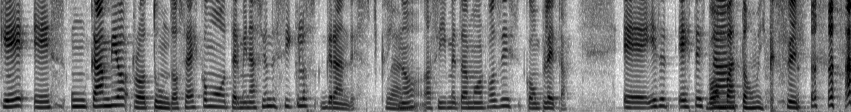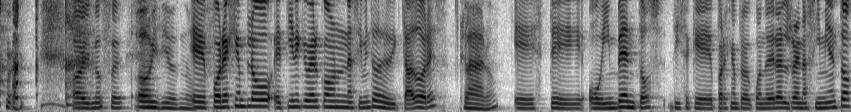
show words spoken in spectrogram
que es un cambio rotundo, o sea, es como terminación de ciclos grandes, Claro. ¿no? Así, metamorfosis completa. Eh, y este, este está... Bomba atómica. Sí. Ay, no sé. Ay, Dios, no. Eh, por ejemplo, eh, tiene que ver con nacimientos de dictadores claro. este, o inventos. Dice que, por ejemplo, cuando era el Renacimiento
